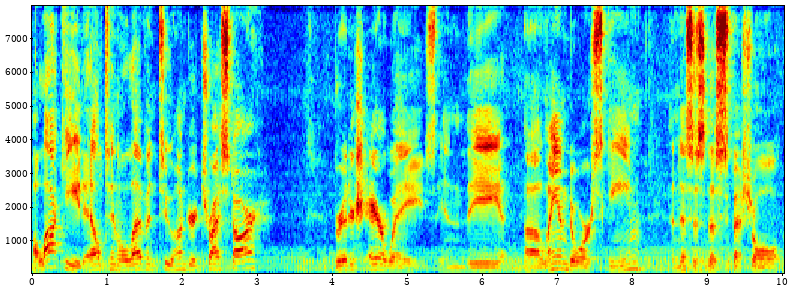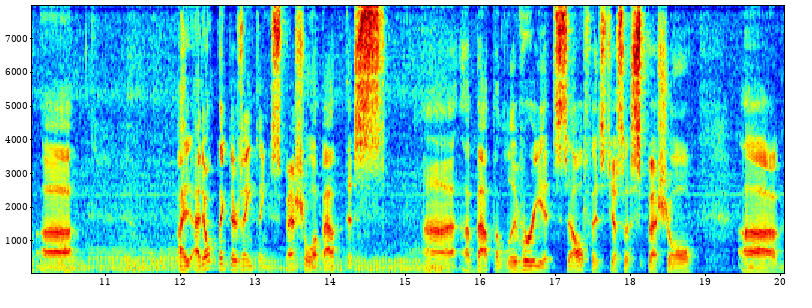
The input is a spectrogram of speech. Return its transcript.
a Lockheed L1011 200 TriStar, British Airways in the uh, Landor scheme, and this is the special. Uh, I, I, don't think there's anything special about this uh, about the livery itself. It's just a special uh,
